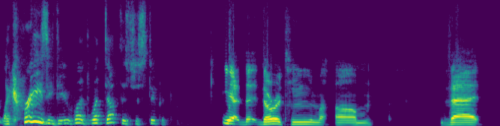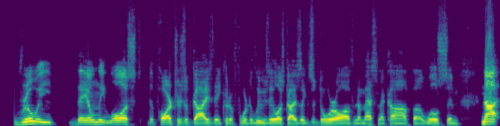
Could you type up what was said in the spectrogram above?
like crazy, dude. What what depth is just stupid. Yeah, they're a team um, that really they only lost departures of guys they could afford to lose. They lost guys like Zadorov, Namestnikov, uh, Wilson. Not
